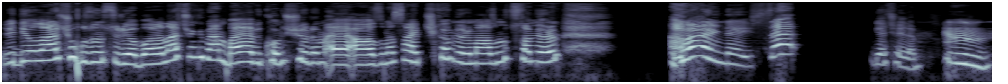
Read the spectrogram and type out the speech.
Videolar çok uzun sürüyor bu aralar çünkü ben bayağı bir konuşuyorum. E, ağzıma sahip çıkamıyorum. Ağzımı tutamıyorum. Her neyse. Geçelim.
